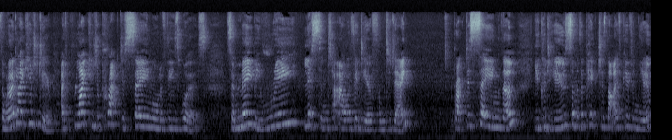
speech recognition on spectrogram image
So what I'd like you to do, I'd like you to practice saying all of these words. So maybe re-listen to our video from today. Practice saying them. You could use some of the pictures that I've given you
